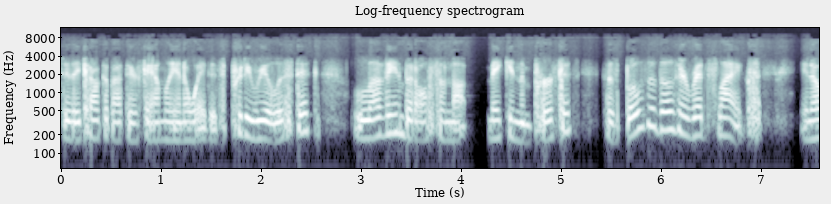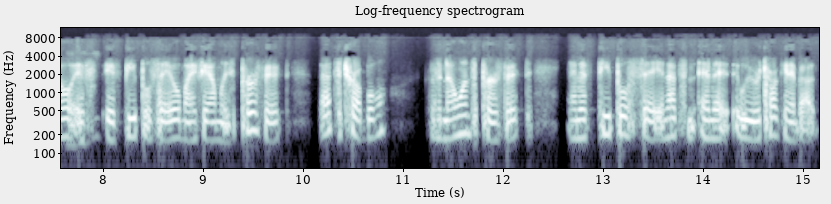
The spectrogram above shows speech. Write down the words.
Do they talk about their family in a way that's pretty realistic, loving, but also not making them perfect? Because both of those are red flags. You know, if if people say, "Oh, my family's perfect," that's trouble because no one's perfect. And if people say, and that's and it, we were talking about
